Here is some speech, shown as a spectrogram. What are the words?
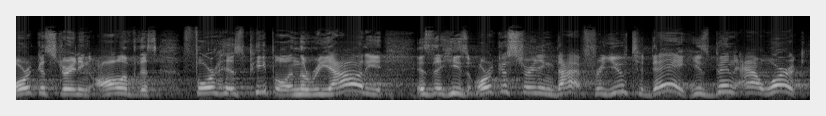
orchestrating all of this for His people. And the reality is that He's orchestrating that for you today. He's been at work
